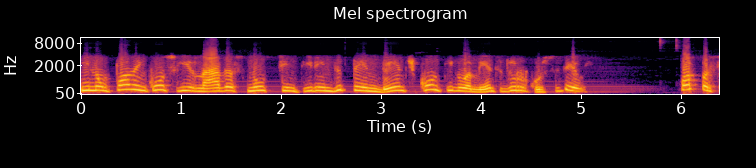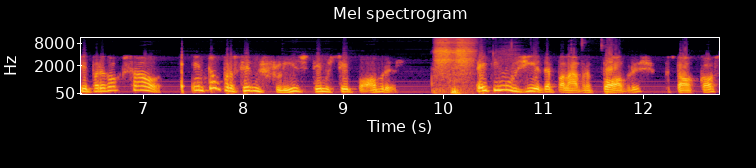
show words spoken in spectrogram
e não podem conseguir nada se não se sentirem dependentes continuamente do recurso de Deus. Pode parecer paradoxal. Então, para sermos felizes, temos de ser pobres. A etimologia da palavra pobres, ptokos,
